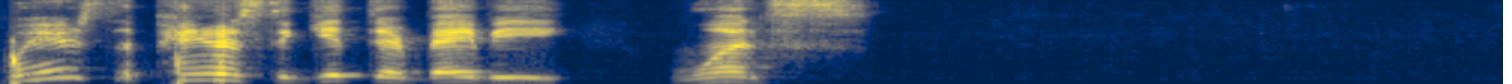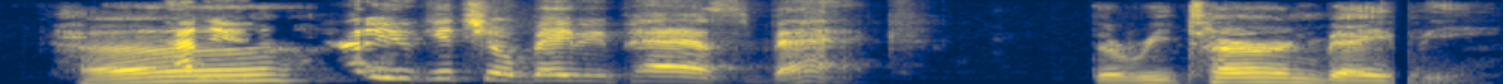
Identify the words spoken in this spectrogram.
Where's the parents to get their baby once? Huh? How do you how do you get your baby passed back? The return baby.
